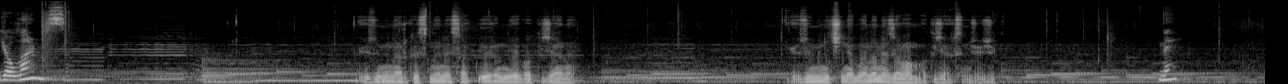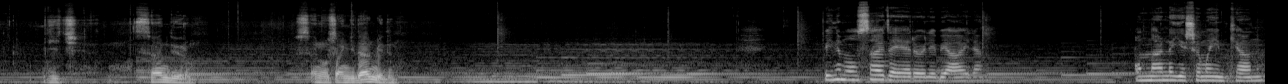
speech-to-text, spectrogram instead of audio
Yollar mısın? Gözümün arkasında ne saklıyorum diye bakacağına. Gözümün içine bana ne zaman bakacaksın çocuk? Ne? Hiç. Sen diyorum. Sen olsan gider miydin? Benim olsaydı eğer öyle bir ailem. Onlarla yaşama imkanım.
